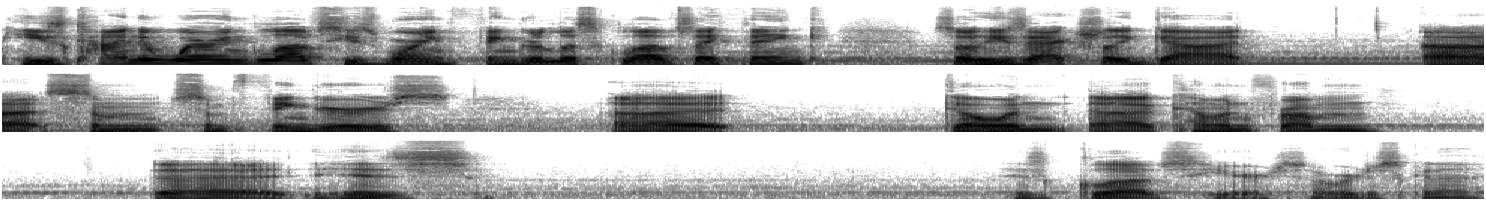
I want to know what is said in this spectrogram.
he's kind of wearing gloves. He's wearing fingerless gloves, I think. So he's actually got uh, some some fingers uh, going, uh, coming from uh, his his gloves here. So we're just gonna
